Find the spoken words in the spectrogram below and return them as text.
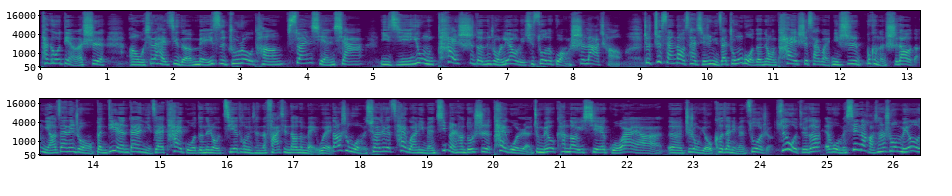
他给我点了是，啊，我现在还记得梅子猪肉汤、酸咸虾。以及用泰式的那种料理去做的广式腊肠，就这三道菜，其实你在中国的那种泰式菜馆你是不可能吃到的。你要在那种本地人带着你在泰国的那种街头，你才能发现到的美味。当时我们去到这个菜馆里面，基本上都是泰国人，就没有看到一些国外啊，呃，这种游客在里面坐着。所以我觉得，呃，我们现在好像说没有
